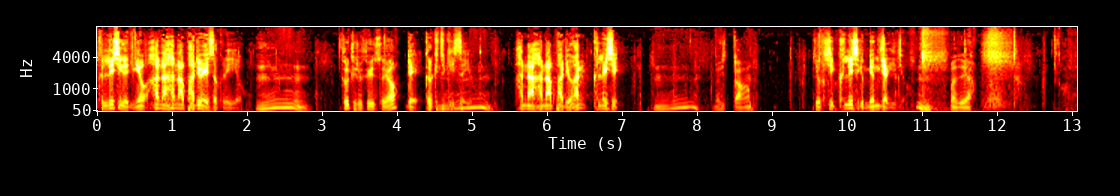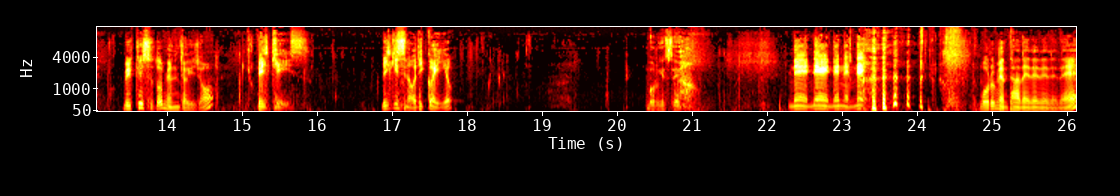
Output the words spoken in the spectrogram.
클래식은요 하나 하나 발효해서 그래요. 음, 그렇게 적혀 있어요? 네 그렇게 적혀 있어요. 음, 하나 하나 발효한 클래식. 음, 맛있다. 역시 클래식은 명작이죠. 맞아요. 밀키스도 명작이죠. 밀키스. 밀키스는 어디 거예요? 모르겠어요. 네 네 네 네 네. 모르면 다 네네네네.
